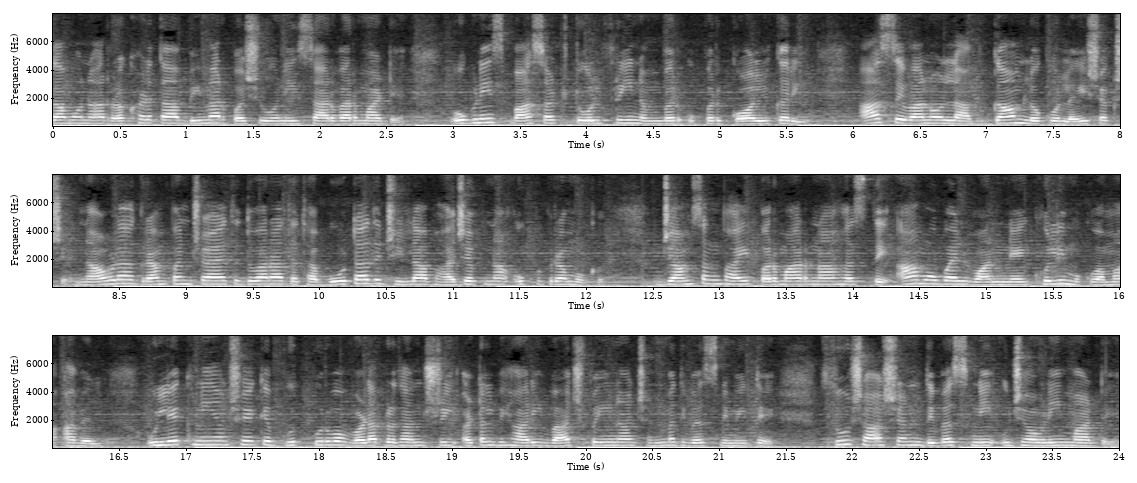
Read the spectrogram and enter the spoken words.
ગામોના રખડતા બીમાર પશુઓની સારવાર માટે ઓગણીસ બાસઠ ટોલ ફ્રી નંબર ઉપર કોલ કરી આ સેવાનો લાભ ગામ લોકો લઈ શકશે. નાવડા ગ્રામ પંચાયત દ્વારા તથા બોટાદ જિલ્લા ભાજપના ઉપપ્રમુખ જામસંગભાઈ પરમારના હસ્તે આ મોબાઈલ વાનને ખુલ્લી મૂકવામાં આવેલ. ઉલ્લેખનીય છે કે ભૂતપૂર્વ વડાપ્રધાન શ્રી અટલ બિહારી વાજપેયીના જન્મદિવસ નિમિત્તે સુશાસન દિવસની ઉજવણી માટે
